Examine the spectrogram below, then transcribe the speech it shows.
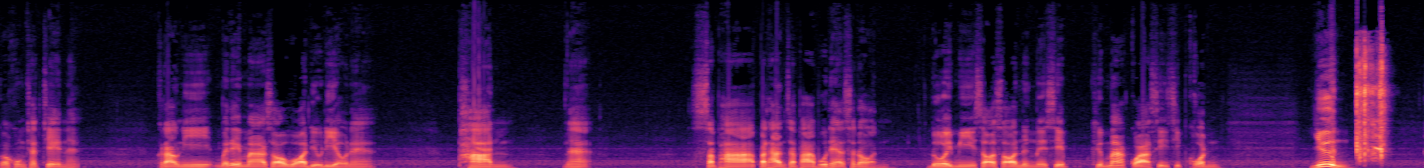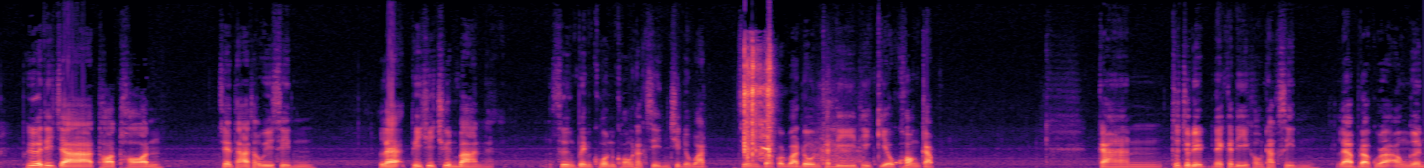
ก็คงชัดเจนนะคราวนี้ไม่ได้มาสอวเดี่ยวๆนะฮะผ่านนะฮะสภาประธานสภาผู้แทนราษฎร โดยมีสสหนึ่งใน 10 คือมากกว่า 40 คน ยื่น เพื่อที่จะถอดถอน เศรษฐาทวีสิน และพิชิตชื่นบาน ซึ่งเป็นคนของทักษิณชินวัตร ซึ่งปรากฏว่าโดนคดีที่เกี่ยวข้องกับ การทุจริตในคดีของทักษิณ และปรากฏว่าเอาเงิน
